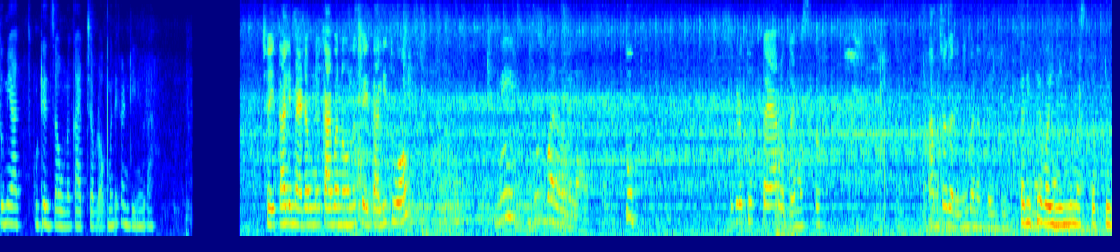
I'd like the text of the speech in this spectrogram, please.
तुम्ही आज कुठेच जाऊ नका आजच्या ब्लॉगमध्ये कंटिन्यू राहा. चैताली मॅडमने काय बनवलं? चैताली तू हो? मी दूध बनवलेलं आहे. तूप. इकडे तूप तयार होतंय मस्त. आमच्या घरी नाही बनत पाहिजे तर इथे वहिनींनी मस्त तूप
